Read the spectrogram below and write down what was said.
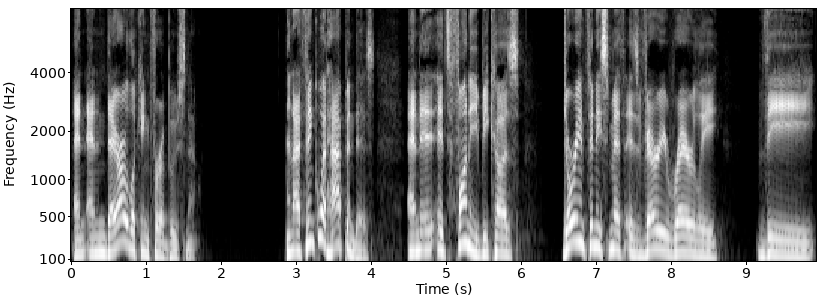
and and they are looking for a boost now. And I think what happened is, and it, it's funny because Dorian Finney Smith is very rarely the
